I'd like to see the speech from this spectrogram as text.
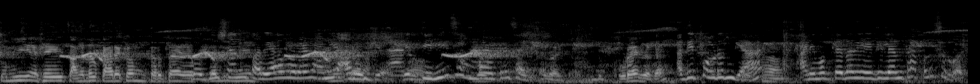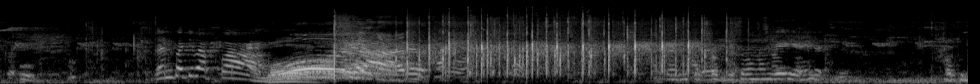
तुम्ही असे चांगलं कार्यक्रम करताय. प्रदूषण पर्यावरण आणि आरोग्य हे तिन्ही सांभाळते सायकल फोडायचं का आधी फोडून घ्या आणि मग त्यांना हे दिल्यानंतर आपण सुरुवात करू. हो. गणपती बाप्पा. अरे दुसरं म्हणजे हे. अजून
